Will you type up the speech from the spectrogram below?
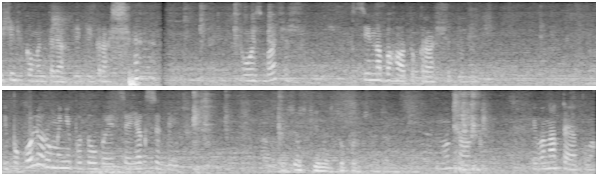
Пишіть в коментарях, який краще. Ось бачиш, всі набагато краще тобі. І по кольору мені подобається, як сидить. Ти все скине 100%. Ну так. І вона тепла.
